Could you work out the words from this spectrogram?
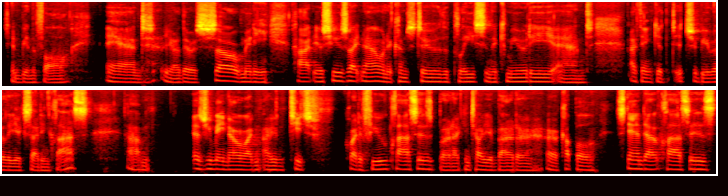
It's going to be in the fall. And, you know, there are so many hot issues right now when it comes to the police and the community. And I think it, it should be a really exciting class. Um, as you may know, I, I, teach quite a few classes, but I can tell you about a, a couple standout classes.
